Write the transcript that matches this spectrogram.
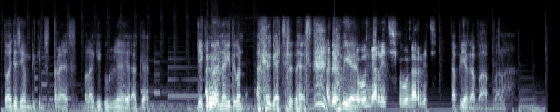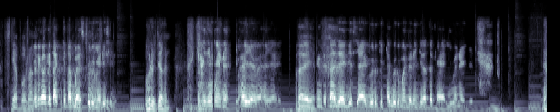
itu aja sih yang bikin stres. Apalagi gurunya ya agak ya Aduh. gimana gitu kan agak gak jelas Aduh, tapi ya kebongkar nih, kebongkar nih. tapi ya nggak apa-apa lah setiap orang Ini kalau kita kita bahas gurunya di sini. Waduh jangan Jangan ya, bahaya bahaya. bahaya Yang kita aja guys ya guru kita guru Mandarin kita tuh kayak gimana ya guys?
